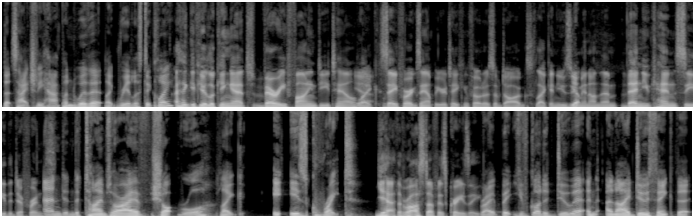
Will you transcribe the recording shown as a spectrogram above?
that's actually happened with it, like realistically. I think if you're looking at very fine detail, Yeah. like say for example you're taking photos of dogs, like and you zoom Yep. in on them, then you can see the difference. And in the times where I have shot raw, like it is great. yeah, the raw stuff is crazy. right? But you've got to do it, and and I do think that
